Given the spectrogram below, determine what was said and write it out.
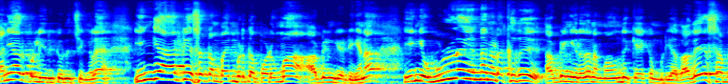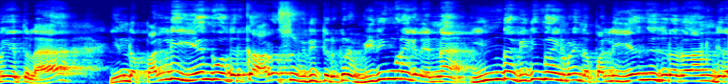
தனியார் பள்ளி இருக்குன்னு வச்சுங்களேன். இங்கே ஆர்டிஏ சட்டம் பயன்படுத்தப்படுமா அப்படின்னு கேட்டிங்கன்னா இங்கே உள்ள என்ன நடக்குது அப்படிங்கிறத நம்ம வந்து கேட்க முடியாது. அதே சமயத்தில் இந்த பள்ளி இயங்குவதற்கு அரசு விதித்திருக்கிற விதிமுறைகள் என்ன? இந்த விதிமுறைகள்படி இந்த பள்ளி இயங்குகிறதாங்கிற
